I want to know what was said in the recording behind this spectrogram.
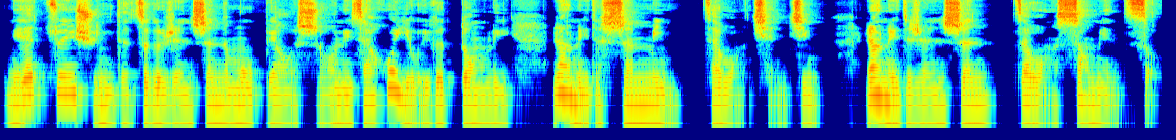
你在追寻你的这个人生的目标的时候，你才会有一个动力，让你的生命再往前进，让你的人生再往上面走。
